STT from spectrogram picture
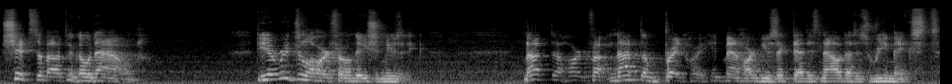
shit's about to go down. The original Hart Foundation music. Not the Hart, not the Bret Hart, Hitman Hart music that is now that is remixed.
